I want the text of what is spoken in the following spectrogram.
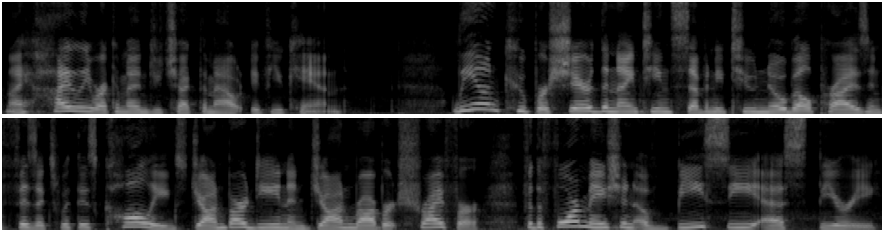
and I highly recommend you check them out if you can. Leon Cooper shared the 1972 Nobel Prize in Physics with his colleagues John Bardeen and John Robert Schrieffer for the formation of BCS theory.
